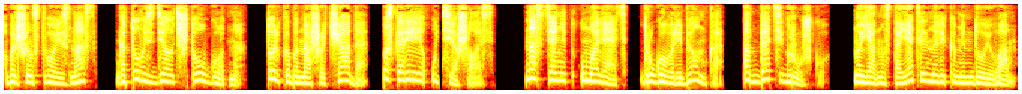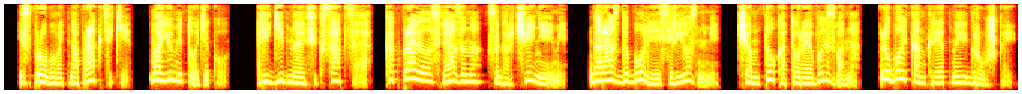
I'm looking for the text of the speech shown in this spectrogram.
Большинство из нас готовы сделать что угодно, только бы наше чадо поскорее утешилось. Нас тянет умолять другого ребенка отдать игрушку. Но я настоятельно рекомендую вам испробовать на практике мою методику. Ригидная фиксация, как правило, связана с огорчениями, гораздо более серьезными, чем то, которое вызвано любой конкретной игрушкой.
